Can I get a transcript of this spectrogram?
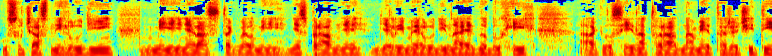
u súčasných ľudí. My neraz tak veľmi nesprávne delíme ľudí na jednoduchých a kto si na to rád namieta, že či tí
